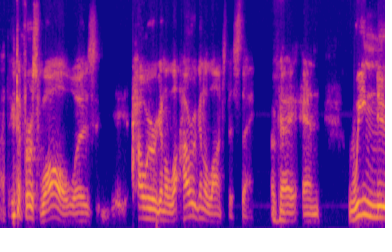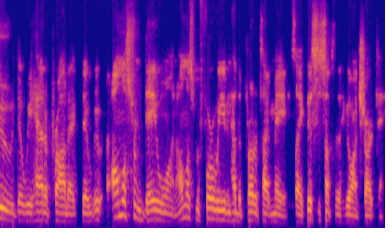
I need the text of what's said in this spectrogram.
I think the first wall was how we were going to how we were going to launch this thing. Mm-hmm. Okay, and we knew that we had a product that we, almost from day one, almost before we even had the prototype made. It's like this is something that can go on Shark Tank.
